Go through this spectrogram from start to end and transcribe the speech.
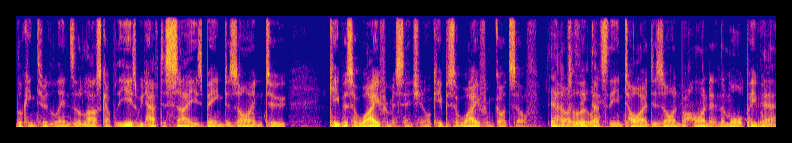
looking through the lens of the last couple of years, we'd have to say is being designed to keep us away from ascension or keep us away from God's self. Yeah, You know, I think that's the entire design behind it, and the more people yeah.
